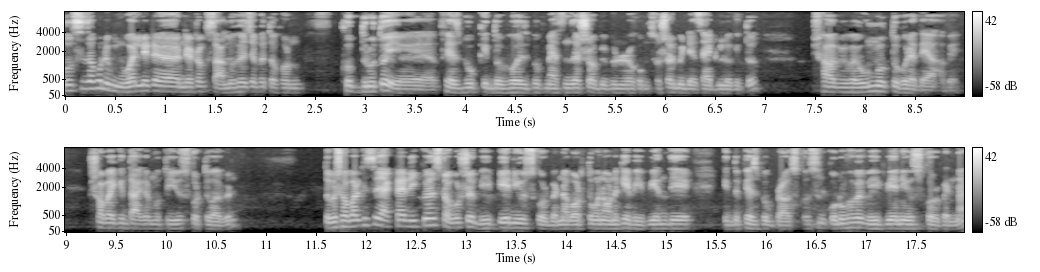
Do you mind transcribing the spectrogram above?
বলছে যখন মোবাইল নেটওয়ার্ক চালু হয়ে যাবে তখন খুব দ্রুতই ফেসবুক কিন্তু ফেসবুক মেসেঞ্জার সহ বিভিন্ন রকম সোশ্যাল মিডিয়া সাইটগুলো কিন্তু স্বাভাবিকভাবে উন্মুক্ত করে দেওয়া হবে। সবাই কিন্তু আগের মতো ইউজ করতে পারবেন। তবে সবার কিছু একটা রিকোয়েস্ট অবশ্যই ভিপিএন ইউজ করবেন না। বর্তমানে অনেকে ভিপিএন দিয়ে কিন্তু ফেসবুক ব্রাউজ করছেন। কোনোভাবে ভিপিএন ইউজ করবেন না।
